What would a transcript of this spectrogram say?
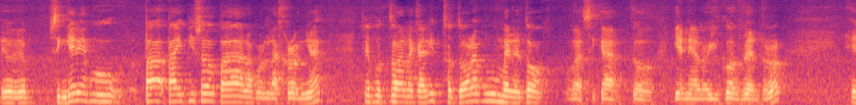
Ε, συγγένεια που πά, πάει πίσω πάρα πολλά χρόνια και που το ανακαλύπτω τώρα που μελετώ βασικά το γενεαλογικό δέντρο ε,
